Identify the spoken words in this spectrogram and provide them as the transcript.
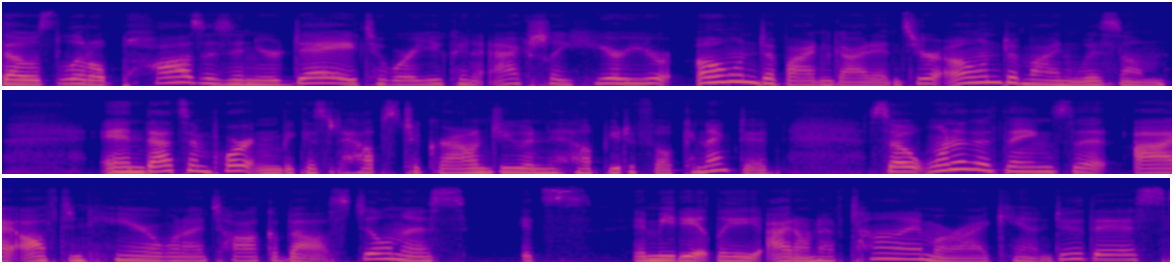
those little pauses in your day to where you can actually hear your own divine guidance, your own divine wisdom. And that's important because it helps to ground you and help you to feel connected. So, one of the things that I often hear when I talk about stillness, it's immediately I don't have time or I can't do this.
